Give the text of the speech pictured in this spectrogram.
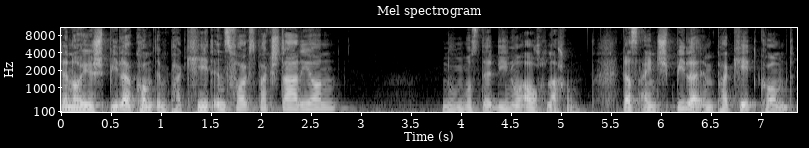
der neue Spieler kommt im Paket ins Volksparkstadion? Nun muss der Dino auch lachen. Dass ein Spieler im Paket kommt,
